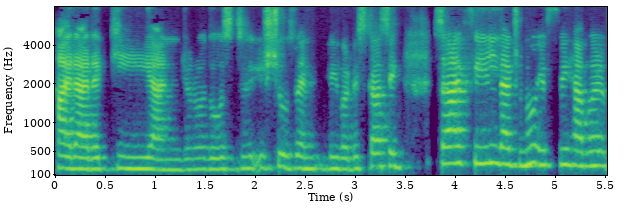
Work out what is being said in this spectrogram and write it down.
hierarchy and, you know, those issues when we were discussing. So, I feel that, you know, if we have a,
